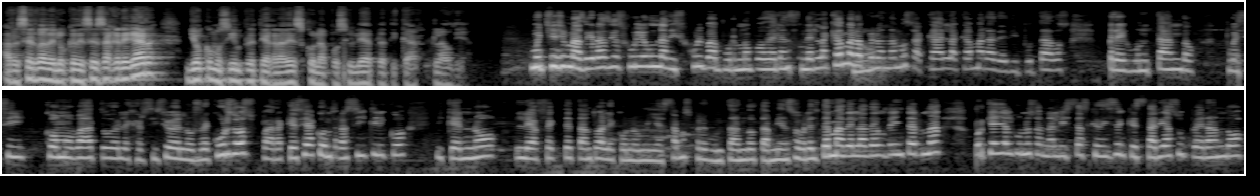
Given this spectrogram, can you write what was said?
A reserva de lo que desees agregar, yo como siempre te agradezco la posibilidad de platicar, Claudia. Muchísimas gracias, Julio. Una disculpa por no poder encender la cámara, no. pero andamos acá en la Cámara de Diputados preguntando, pues sí, cómo va todo el ejercicio de los recursos para que sea contracíclico y que no le afecte tanto a la economía. Estamos preguntando también sobre el tema de la deuda interna, porque hay algunos analistas que dicen que estaría superando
